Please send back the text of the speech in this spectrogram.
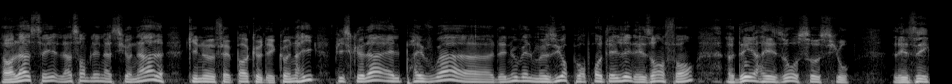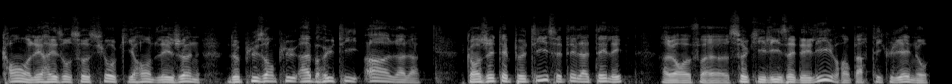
Alors là, c'est l'Assemblée nationale qui ne fait pas que des conneries, puisque là, elle prévoit euh, des nouvelles mesures pour protéger les enfants euh, des réseaux sociaux. Les écrans, les réseaux sociaux qui rendent les jeunes de plus en plus abrutis. Ah là là. Quand j'étais petit, c'était la télé. Alors, ceux qui lisaient des livres, en particulier nos,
